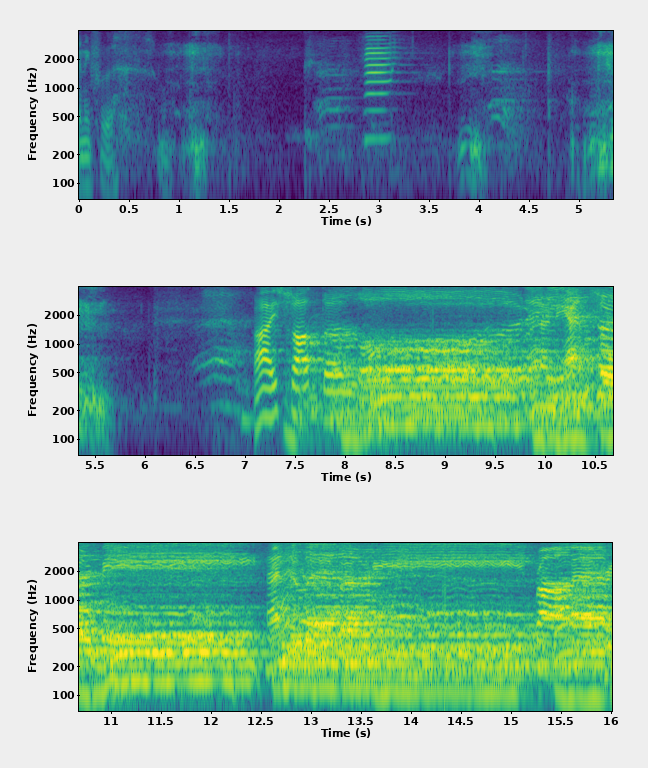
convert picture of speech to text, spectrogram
Standing for. I sought the Lord, and He answered me, and delivered me from every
